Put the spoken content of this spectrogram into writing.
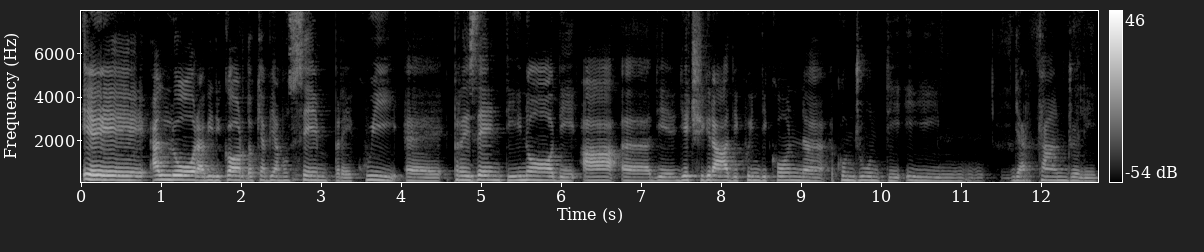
E allora vi ricordo che abbiamo sempre qui eh, presenti i nodi a eh, 10 gradi, quindi con eh, congiunti i, gli arcangeli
